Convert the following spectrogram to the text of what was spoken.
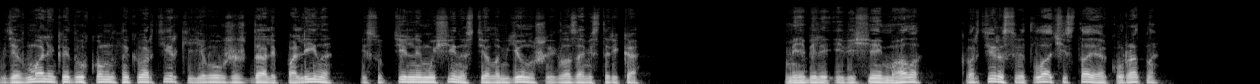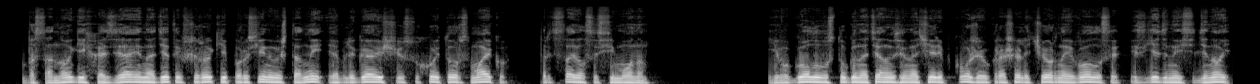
где в маленькой двухкомнатной квартирке его уже ждали Полина и субтильный мужчина с телом юноши и глазами старика. Мебели и вещей мало, квартира светла, чиста и аккуратна. Босоногий хозяин, одетый в широкие парусиновые штаны и облегающую сухой торс майку, представился Симоном. Его голову, стуго натянутые на череп кожей, украшали черные волосы, изъеденные сединой,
